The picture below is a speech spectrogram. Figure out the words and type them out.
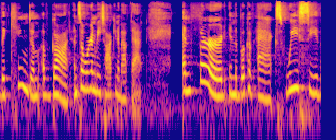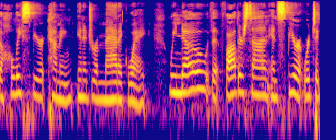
the kingdom of God. And so we're going to be talking about that. And third, in the book of Acts, we see the Holy Spirit coming in a dramatic way. We know that Father, Son, and Spirit were to,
